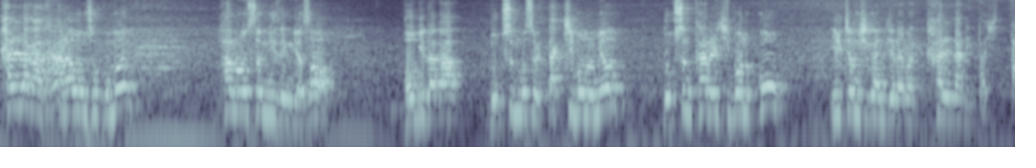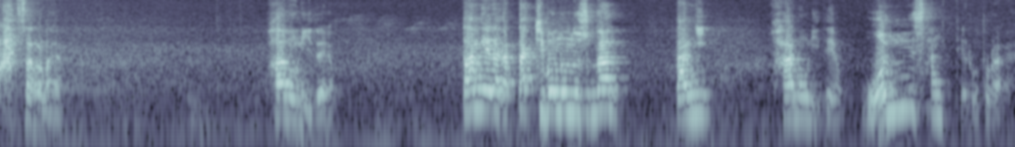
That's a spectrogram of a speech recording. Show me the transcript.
칼라가 다 나온 소금은 환원성이 생겨서 거기다가 녹슨못을 딱 집어넣으면 녹슨 칼을 집어넣고 일정 시간 지나면 칼날이 다시 딱 살아나요. 환원이 돼요. 땅에다가 딱 집어넣는 순간 땅이 환원이 돼요. 원 상태로 돌아가요.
